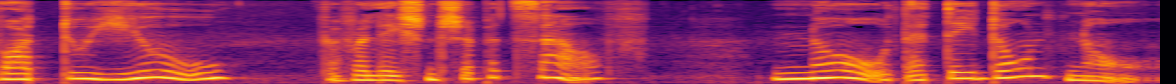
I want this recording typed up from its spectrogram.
What do you the relationship itself, know that they don't know.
